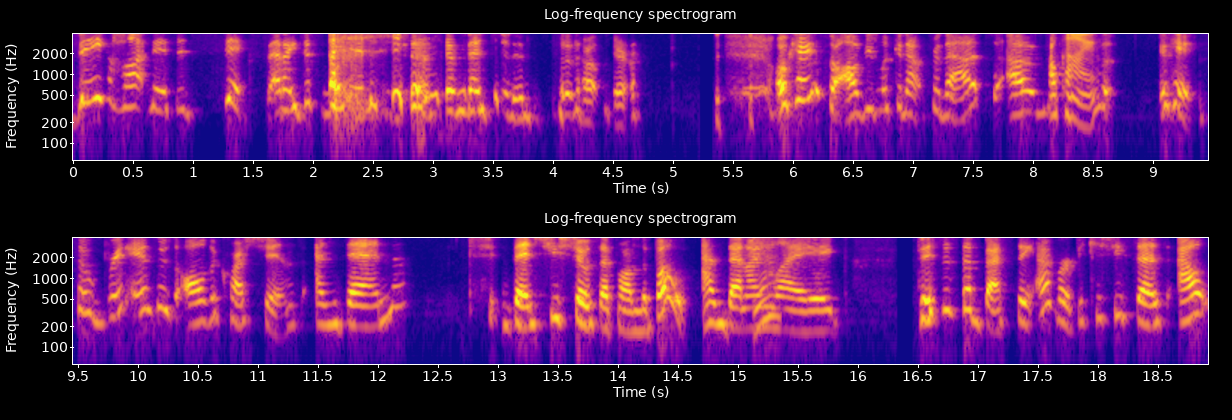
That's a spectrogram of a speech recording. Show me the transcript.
vague hotness, it sticks. And I just needed to, to mention it, and put it out there. Okay, so I'll be looking out for that. Um, Okay. So- okay, so Brit answers all the questions and then t- then she shows up on the boat. And then I'm Yes. like, this is the best thing ever because she says out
